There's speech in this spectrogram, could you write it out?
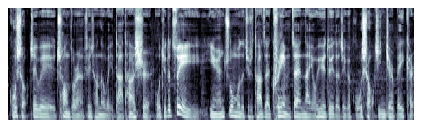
鼓手，这位创作人非常的伟大，他是我觉得最引人注目的就是他在 Cream 在奶油乐队的这个鼓手 Ginger Baker。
